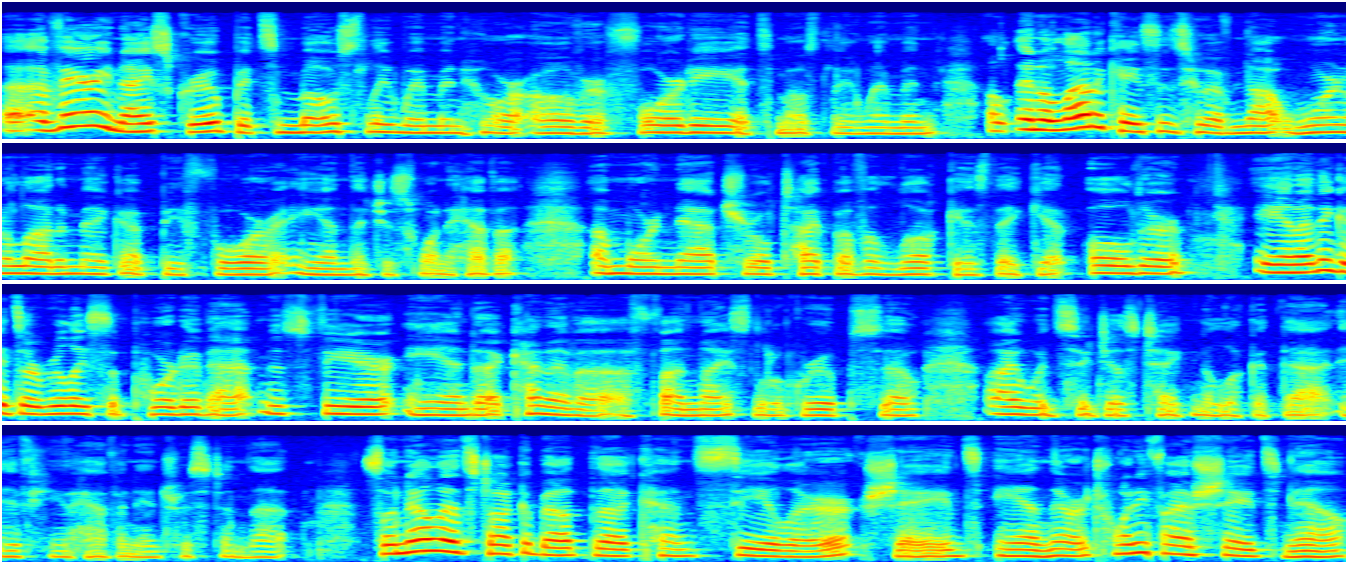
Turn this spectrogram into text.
a very nice group. It's mostly women who are over 40. It's mostly women, uh, in a lot of cases, who have not worn a lot of makeup before and they just want to have a, a more natural type of a look as they get older. And I think it's a really really supportive atmosphere and a, kind of a, a fun, nice little group. So I would suggest taking a look at that if you have an interest in that. So now let's talk about the concealer shades. And there are 25 shades now.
